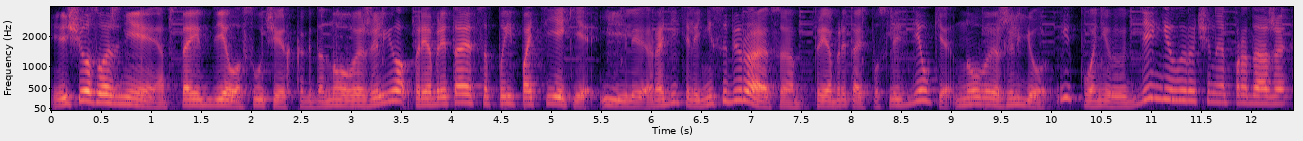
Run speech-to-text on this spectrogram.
еще сложнее обстоит дело в случаях, когда новое жилье приобретается по ипотеке или родители не собираются приобретать после сделки новое жилье и планируют деньги, вырученные от продажи,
